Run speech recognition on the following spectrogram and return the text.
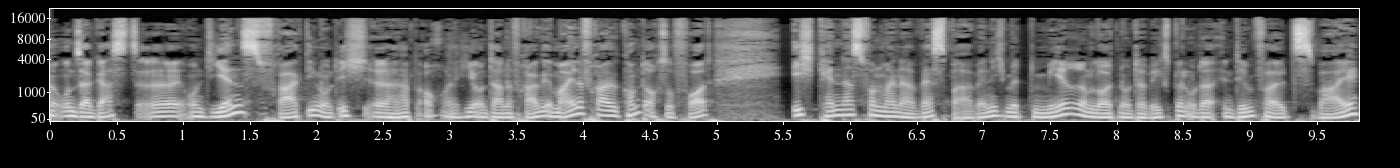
äh, unser Gast äh, und Jens fragt ihn und ich äh, habe auch hier und da eine Frage. Meine Frage kommt auch sofort. Ich kenne das von meiner Vespa. Wenn ich mit mehreren Leuten unterwegs bin oder in dem Fall zwei,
